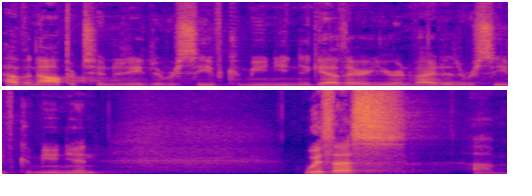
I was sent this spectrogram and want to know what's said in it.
have an opportunity to receive communion together. You're invited to receive communion with us. Um,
